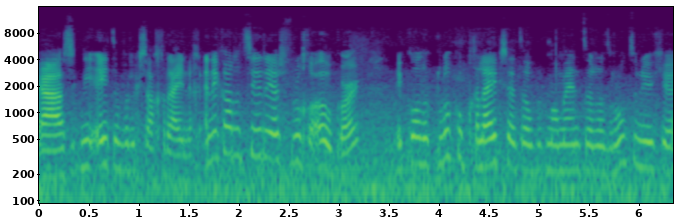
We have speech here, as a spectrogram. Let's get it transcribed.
Ja, als ik niet eet, dan word ik zagrijnig. En ik had het serieus vroeger ook hoor. Ik kon de klok op gelijk zetten op het moment dat het rond een uurtje,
